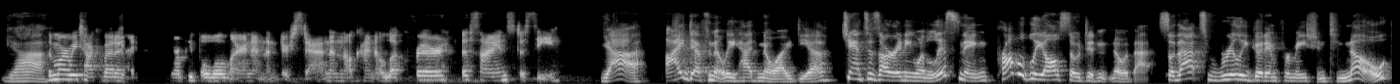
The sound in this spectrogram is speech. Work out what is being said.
yeah, the more we talk about it, more people will learn and understand and they'll kind of look for the signs to see. Yeah, I definitely had no idea. Chances are anyone listening probably also didn't know that. So that's really good information to know.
